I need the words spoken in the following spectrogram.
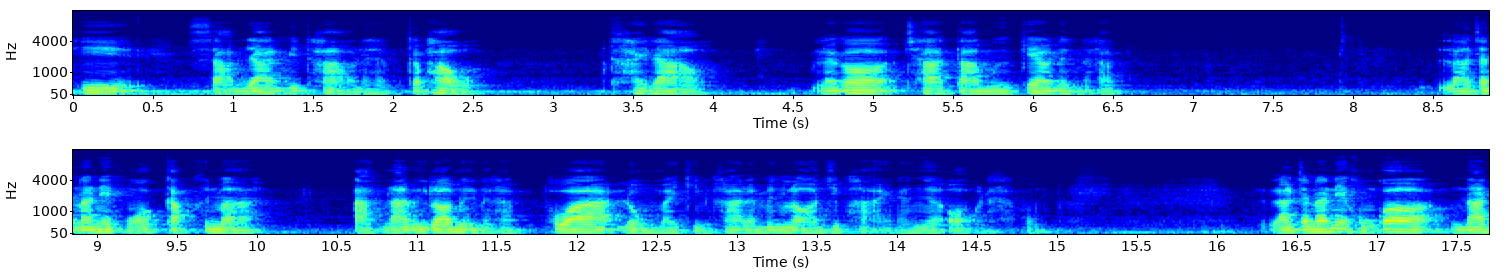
ที่สามย่านมิตรทาวน์นะครับกะเพราไข่ดาว แล้วก็ชาตามือแก้วหนึ่งนะครับ หลังจากนั้นเนี่ยผมก็กลับขึ้นมาอาบน้ำอีกรอบหนึ่งนะครับ เพราะว่าลงไปกินข้าวแล้วแม่งร้อนชิบหายนะเหงื่อออกนะครับผม หลังจากนั้นเนี่ยผมก็นัด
